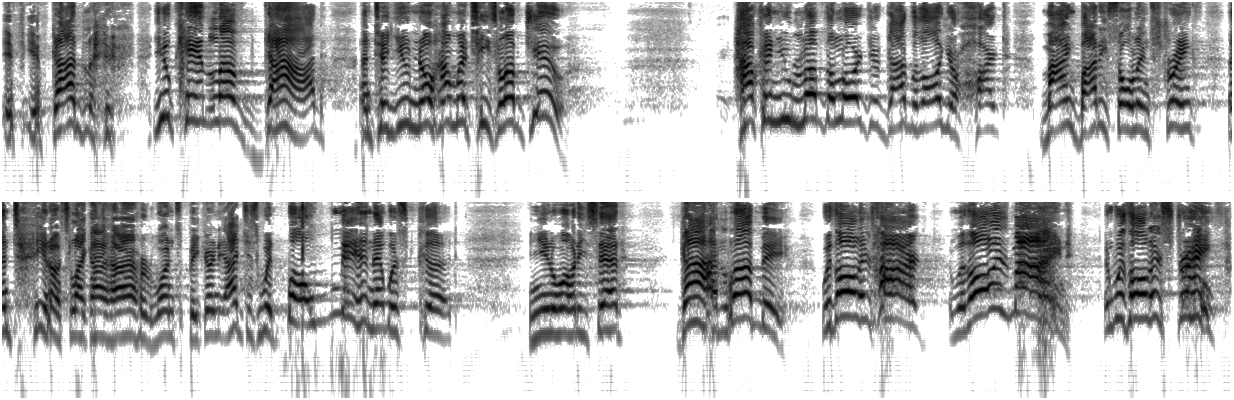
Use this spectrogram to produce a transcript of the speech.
if, if God, you can't love God until you know how much He's loved you. How can you love the Lord your God with all your heart, mind, body, soul, and strength? And, you know, it's like I, I heard one speaker and I just went, oh man, that was good. And you know what he said? God loved me with all his heart and with all his mind and with all his strength.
